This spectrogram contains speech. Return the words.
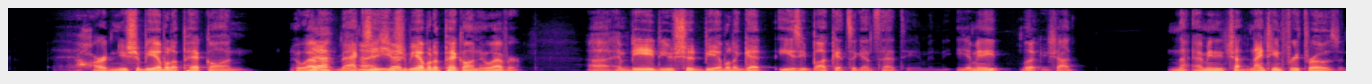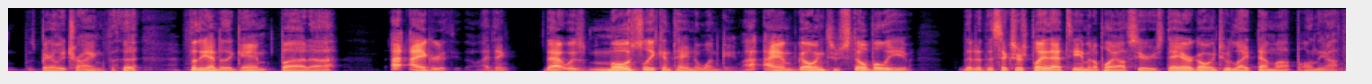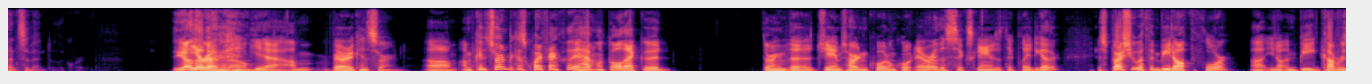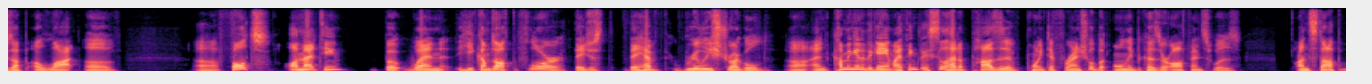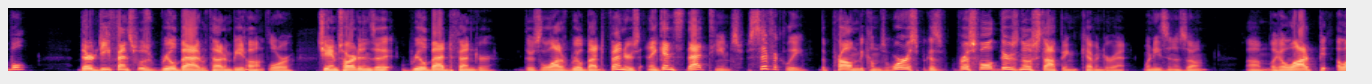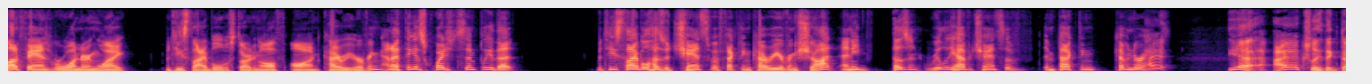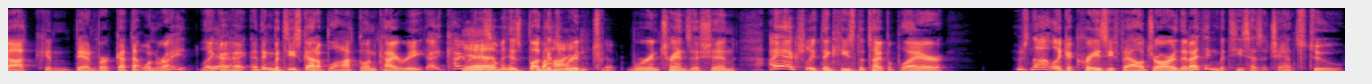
Harden, you should be able to pick on whoever. Yeah, Maxey, no, you should. should be able to pick on whoever. Uh, Embiid, you should be able to get easy buckets against that team. And he, I mean, he look, he shot. I mean, he shot 19 free throws and was barely trying for the for the end of the game. But uh, I, I agree with you, though. I think that was mostly contained to one game. I, I am going to still believe that if the Sixers play that team in a playoff series, they are going to light them up on the offensive end of the court. The other, end, though, yeah, I'm very concerned. Um, I'm concerned because, quite frankly, they haven't looked all that good during the James Harden quote unquote era, the six games that they played together, especially with Embiid off the floor. Uh, you know, Embiid covers up a lot of uh, faults on that team, but when he comes off the floor, they just they have really struggled. Uh, and coming into the game, I think they still had a positive point differential, but only because their offense was unstoppable. Their defense was real bad without Embiid on the floor. James Harden's a real bad defender. There's a lot of real bad defenders, and against that team specifically, the problem becomes worse because first of all, there's no stopping Kevin Durant when he's in a zone. Um, like a lot of a lot of fans were wondering why Matisse Thybulle was starting off on Kyrie Irving, and I think it's quite simply that Matisse Thybulle has a chance of affecting Kyrie Irving's shot, and he doesn't really have a chance of impacting Kevin Durant. Yeah, I actually think Doc and Dan Burke got that one right. Like, Yeah. I, I think Matisse got a block on Kyrie. I, Kyrie, Yeah, some of his buckets were in tr- Yep. were in transition. I actually think he's the type of player who's not like a crazy foul jar that I think Matisse has a chance to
